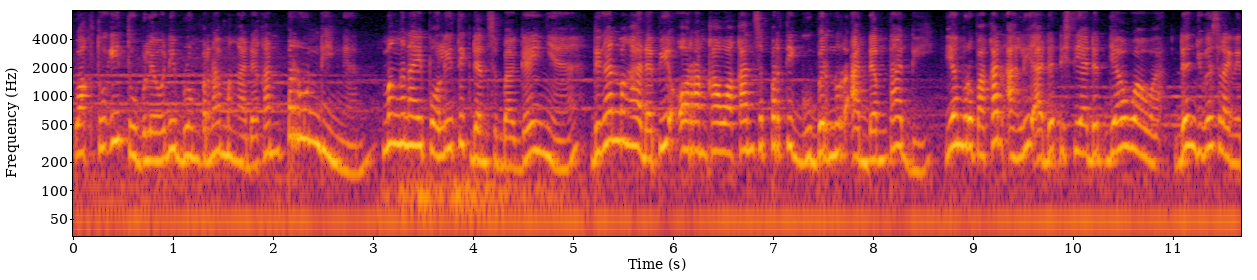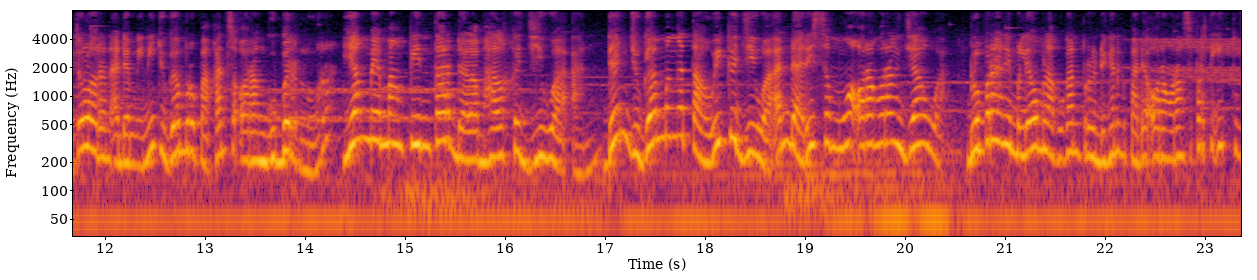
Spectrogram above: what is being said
waktu itu beliau ini belum pernah mengadakan perundingan mengenai politik dan sebagainya dengan menghadapi orang kawakan seperti Gubernur Adam tadi yang merupakan ahli adat istiadat Jawa Wak. Dan juga selain itu Loren Adam ini juga merupakan seorang gubernur yang memang pintar dalam hal kejiwaan dan juga mengetahui kejiwaan dari semua orang-orang Jawa. Belum pernah nih beliau melakukan perundingan kepada orang-orang seperti itu.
